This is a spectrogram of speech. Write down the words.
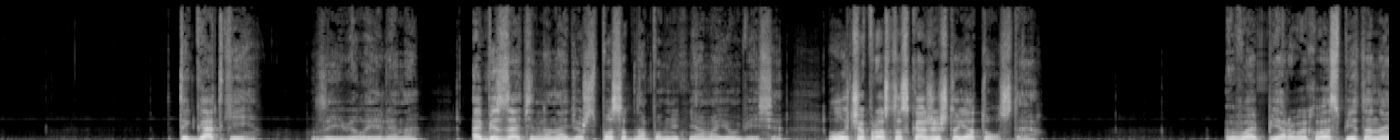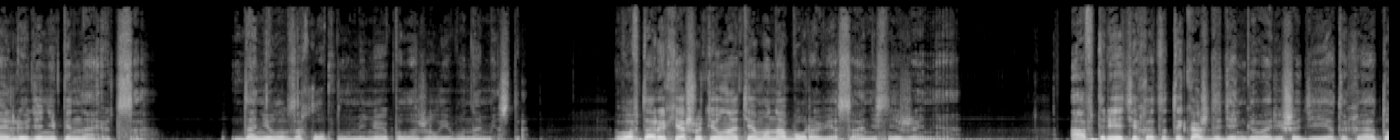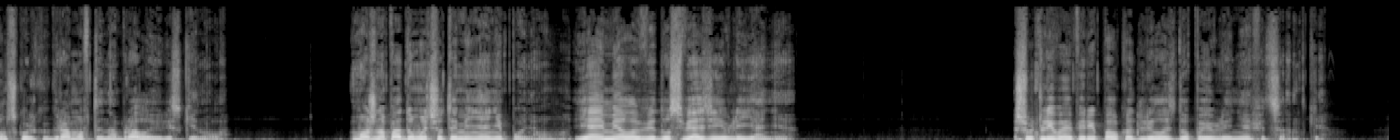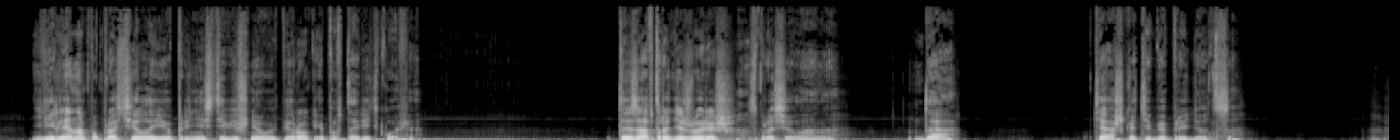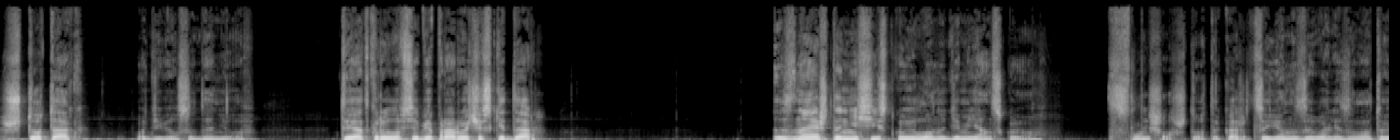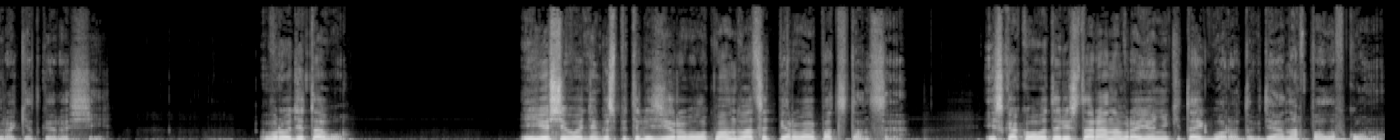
«Ты гадкий», — заявила Елена. «Обязательно найдешь способ напомнить мне о моем весе. Лучше просто скажи, что я толстая». Во-первых, воспитанные люди не пинаются. Данилов захлопнул меню и положил его на место. Во-вторых, я шутил на тему набора веса, а не снижения. А в-третьих, это ты каждый день говоришь о диетах и о том, сколько граммов ты набрала или скинула. Можно подумать, что ты меня не понял. Я имела в виду связи и влияние. Шутливая перепалка длилась до появления официантки. Елена попросила ее принести вишневый пирог и повторить кофе. «Ты завтра дежуришь?» — спросила она. «Да». Тяжко тебе придется. Что так? — удивился Данилов. Ты открыла в себе пророческий дар? Знаешь ты несистку Илону Демьянскую? Слышал что-то. Кажется, ее называли «золотой ракеткой России». Вроде того. Ее сегодня госпитализировала к вам 21-я подстанция. Из какого-то ресторана в районе Китай-города, где она впала в кому.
